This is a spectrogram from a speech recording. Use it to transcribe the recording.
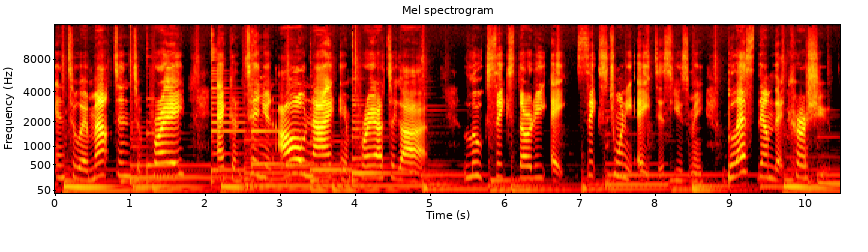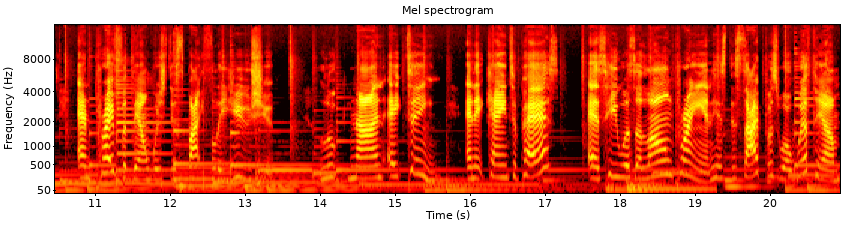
into a mountain to pray and continued all night in prayer to God. Luke 6 38. 628, excuse me. Bless them that curse you, and pray for them which despitefully use you. Luke 9 18. And it came to pass, as he was alone praying, his disciples were with him,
